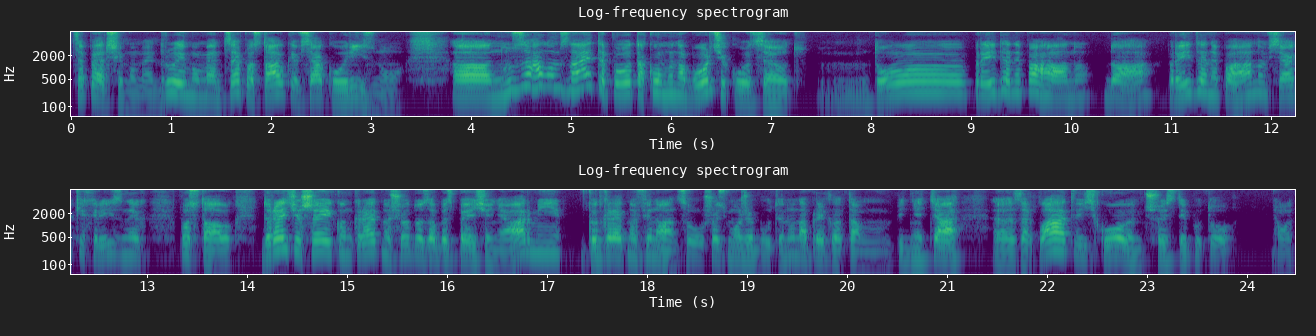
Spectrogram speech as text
Це перший момент. Другий момент це поставки всякого різного. А, ну, загалом, знаєте, по такому наборчику, оце от, то прийде непогано. Да, прийде непогано всяких різних поставок. До речі, ще й конкретно щодо забезпечення армії, конкретно фінансово, щось може бути. Ну, наприклад, там підняття е, зарплат військовим, щось типу того. От.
